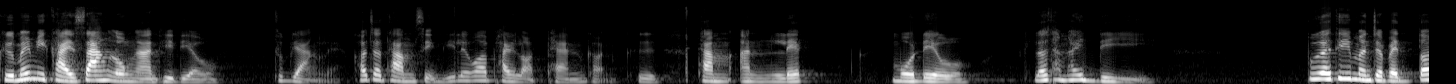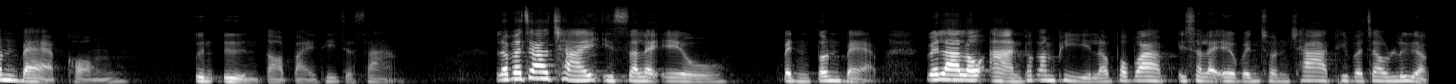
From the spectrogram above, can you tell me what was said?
คือไม่มีใครสร้างโรงงานทีเดียว ทุกอย่างเลย เขาจะทำสิ่งที่เรียกว่า pilot plan ก่อน คือทำอันเล็กโมเดล แล้วทำให้ดี เพื่อที่มันจะเป็นต้นแบบของอื่นๆต่อไปที่จะสร้าง แล้วพระเจ้าใช้อิสราเอลเป็นต้นแบบ เวลาเราอ่านพระคัมภีร์แล้วพบว่าอิสราเอลเป็นชนชาติที่พระเจ้าเลือก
